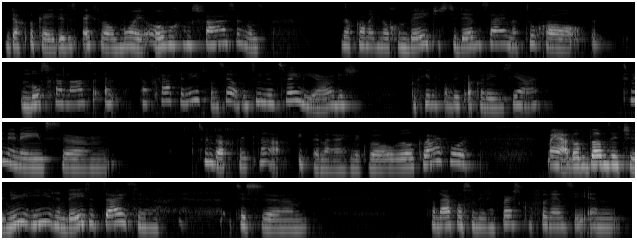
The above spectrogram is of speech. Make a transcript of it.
ik dacht, oké, dit is echt wel een mooie overgangsfase. Want dan kan ik nog een beetje student zijn, maar toch al los gaan laten. En dat gaat niet vanzelf. En toen in het tweede jaar, dus begin van dit academisch jaar, toen ineens, um, toen dacht ik, nou, ik ben er eigenlijk wel, wel klaar voor. Maar ja, dan, dan zit je nu hier in deze tijd. Uh, het is, um, vandaag was er weer een persconferentie en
